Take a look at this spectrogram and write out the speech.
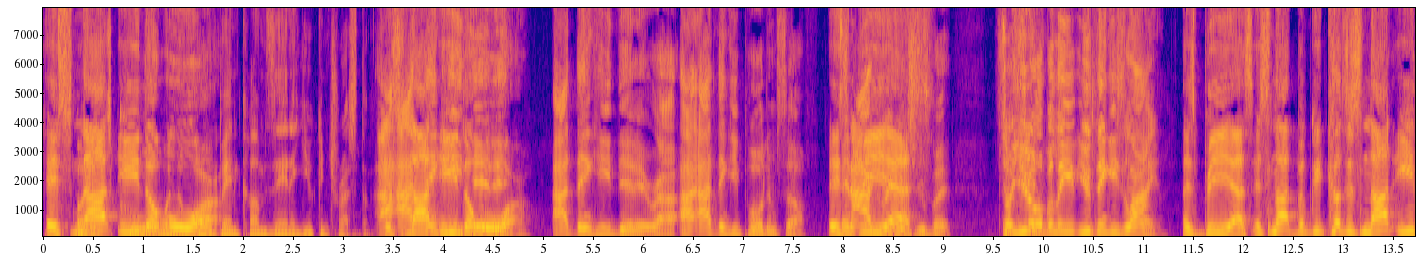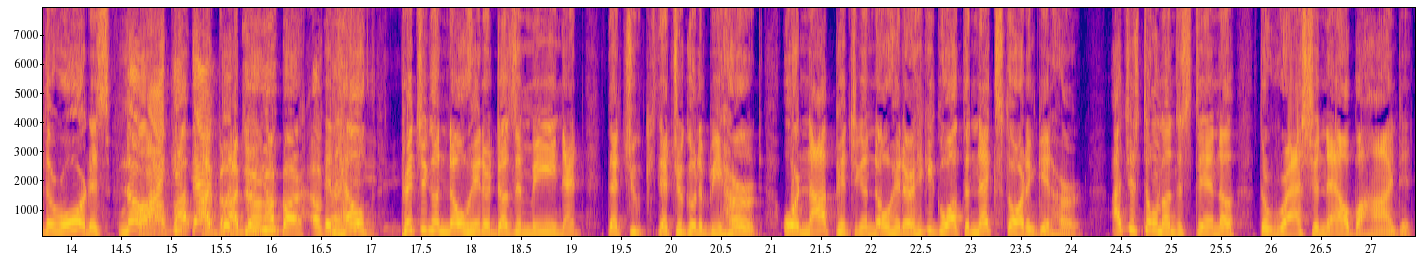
It's but not cool either when or. The bullpen comes in and you can trust them. It's I, I not think he either did it. or. I think he did it right. I, I think he pulled himself. It's and I agree BS. with you, but so It's- you don't believe? You think he's lying? It's BS. It's not because it's not either or. It's No, uh, I get that, but do you- okay. in health, pitching a no hitter doesn't mean that that you that you're going to be hurt or not pitching a no hitter. He could go out the next start and get hurt. I just don't understand the, the rationale behind it.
